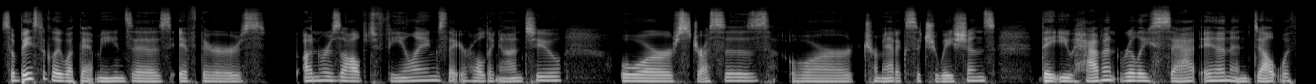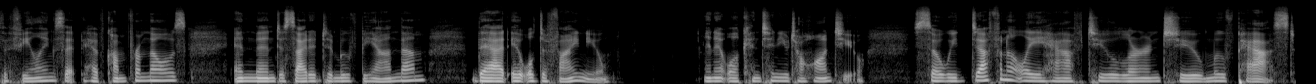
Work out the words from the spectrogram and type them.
So basically, what that means is if there's unresolved feelings that you're holding on to, or stresses or traumatic situations that you haven't really sat in and dealt with the feelings that have come from those and then decided to move beyond them, that it will define you and it will continue to haunt you. So, we definitely have to learn to move past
